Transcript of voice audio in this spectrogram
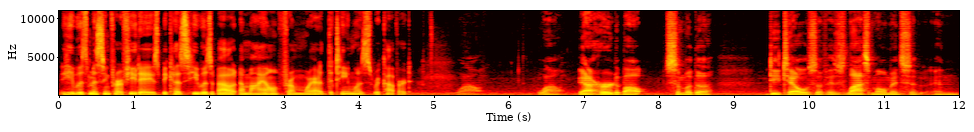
he was missing for a few days because he was about a mile from where the team was recovered. Wow, wow. Yeah, I heard about some of the details of his last moments, and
